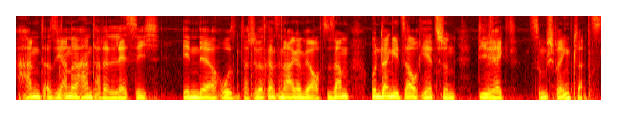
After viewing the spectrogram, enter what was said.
Hand, also die andere Hand hat er lässig in der Hosentasche. Das Ganze nageln wir auch zusammen und dann geht es auch jetzt schon direkt zum Sprengplatz.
